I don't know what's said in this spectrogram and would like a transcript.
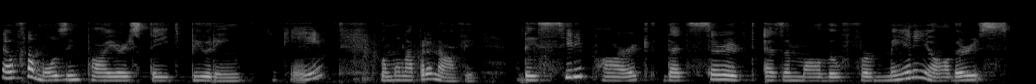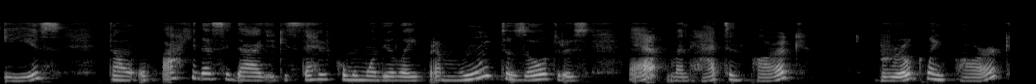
É o famoso Empire State Building, ok? Vamos lá para 9. The city park that served as a model for many others is. Então, o parque da cidade que serve como modelo aí para muitos outros é Manhattan Park, Brooklyn Park,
